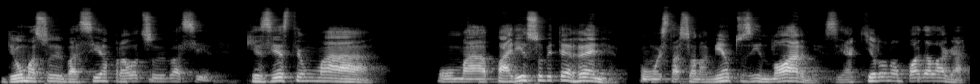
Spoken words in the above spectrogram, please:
de uma subbacia para outra subbacia. Que existe uma, uma Paris subterrânea, com estacionamentos enormes, e aquilo não pode alagar.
